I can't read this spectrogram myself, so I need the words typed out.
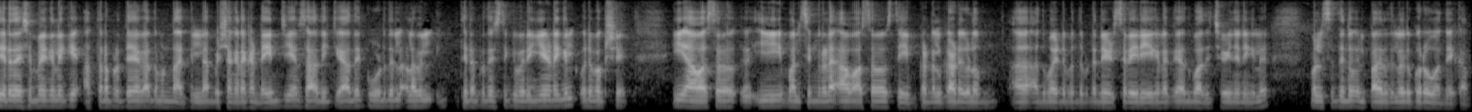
തീരദേശ മേഖലയ്ക്ക് അത്ര പ്രത്യാഘാതം ഉണ്ടാക്കില്ല. പക്ഷെ അങ്ങനെ കണ്ടെയ്ൻ ചെയ്യാൻ സാധിക്കാതെ കൂടുതൽ അളവിൽ തീരപ്രദേശത്തേക്ക് വരികയാണെങ്കിൽ ഒരുപക്ഷെ ഈ ആവാസ ഈ മത്സ്യങ്ങളുടെ ആവാസ വ്യവസ്ഥയും കണ്ടൽക്കാടുകളും അതുമായിട്ട് ബന്ധപ്പെട്ട നേഴ്സറി ഏരിയകളൊക്കെ അത് ബാധിച്ചു കഴിഞ്ഞിട്ടുണ്ടെങ്കിൽ മത്സ്യത്തിന്റെ ഉൽപ്പാദനത്തിൽ ഒരു കുറവ് വന്നേക്കാം.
